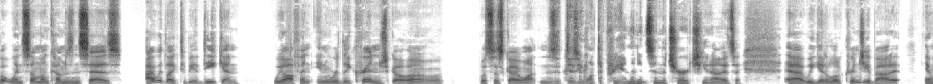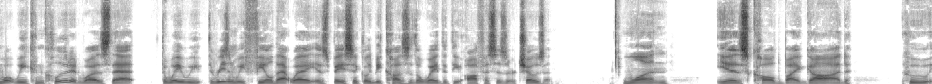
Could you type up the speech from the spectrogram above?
but when someone comes and says, I would like to be a deacon, we often inwardly cringe, go, oh, what's this guy want? It, does he want the preeminence in the church? You know, it's a, uh, we get a little cringy about it. And what we concluded was that the way we, the reason we feel that way is basically because of the way that the offices are chosen. One is called by God, who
